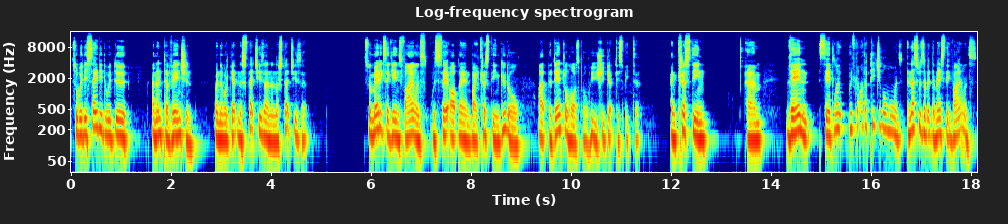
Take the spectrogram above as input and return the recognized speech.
So we decided we'd do an intervention when they were getting the stitches in and their stitches out. So Medics Against Violence was set up then by Christine Goodall at the dental hospital, who you should get to speak to. And Christine um, then said, look, we've got other teachable moments. And this was about domestic violence.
